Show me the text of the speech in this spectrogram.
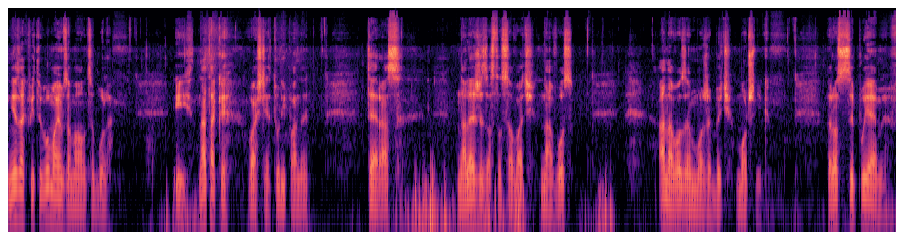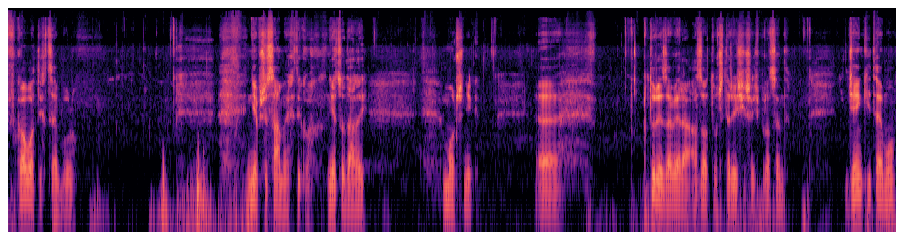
nie zakwitły, bo mają za małą cebulę. I na takie właśnie tulipany teraz należy zastosować nawóz, a nawozem może być mocznik. Rozsypujemy w koło tych cebul, nie przy samych, tylko nieco dalej, mocznik, e, który zawiera azotu 46%. Dzięki temu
